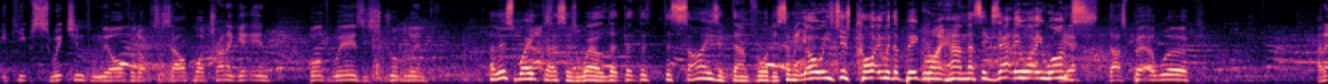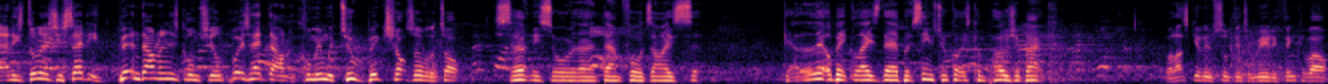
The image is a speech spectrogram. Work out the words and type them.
he keeps switching from the orthodox to southpaw, trying to get in both ways. He's struggling. Now this weight class as well, the, the, the, the size of Dan Ford is something. Oh, he's just caught him with a big right hand. That's exactly what he wants. Yes, that's better work. And, and he's done as you said. He's bitten down on his gum shield, put his head down, and come in with two big shots over the top. Certainly saw uh, Dan Ford's eyes get a little bit glazed there, but seems to have got his composure back. Well, that's given him something to really think about.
